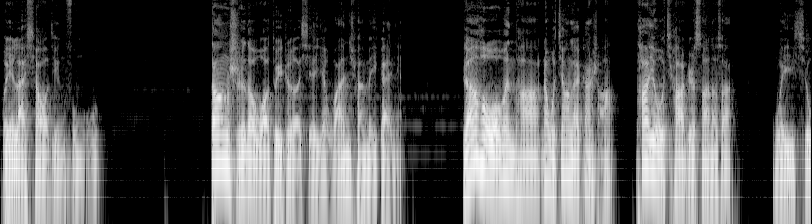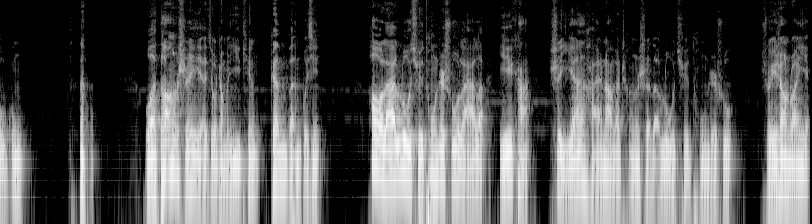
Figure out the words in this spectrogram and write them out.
回来孝敬父母。当时的我对这些也完全没概念。然后我问他：“那我将来干啥？”他又掐指算了算，维修工。我当时也就这么一听，根本不信。后来录取通知书来了，一看是沿海那个城市的录取通知书，水上专业。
